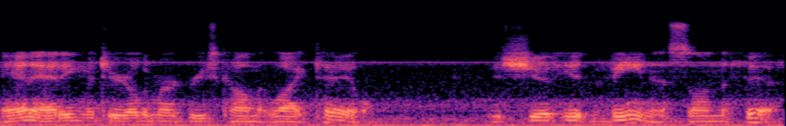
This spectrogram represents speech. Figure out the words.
and adding material to Mercury's comet-like tail. It should hit Venus on the 5th.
